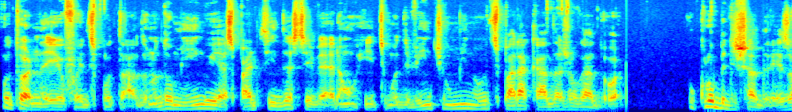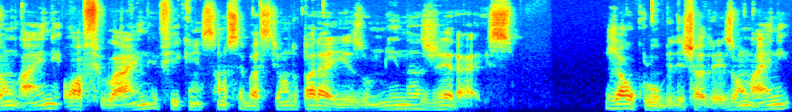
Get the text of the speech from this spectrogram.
O torneio foi disputado no domingo e as partidas tiveram um ritmo de 21 minutos para cada jogador. O clube de xadrez online, offline, fica em São Sebastião do Paraíso, Minas Gerais. Já o Clube de Xadrez Online,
